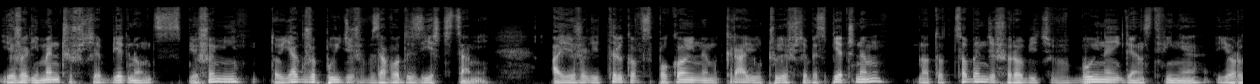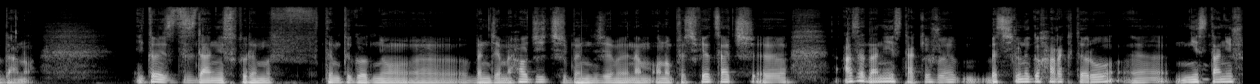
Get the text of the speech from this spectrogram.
Jeżeli męczysz się biegnąc z pieszymi, to jakże pójdziesz w zawody z jeźdźcami? A jeżeli tylko w spokojnym kraju czujesz się bezpiecznym, no to co będziesz robić w bujnej gęstwinie Jordanu? I to jest zdanie, z którym w w tym tygodniu e, będziemy chodzić, będziemy nam ono przeświecać, e, a zadanie jest takie, że bez silnego charakteru nie staniesz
